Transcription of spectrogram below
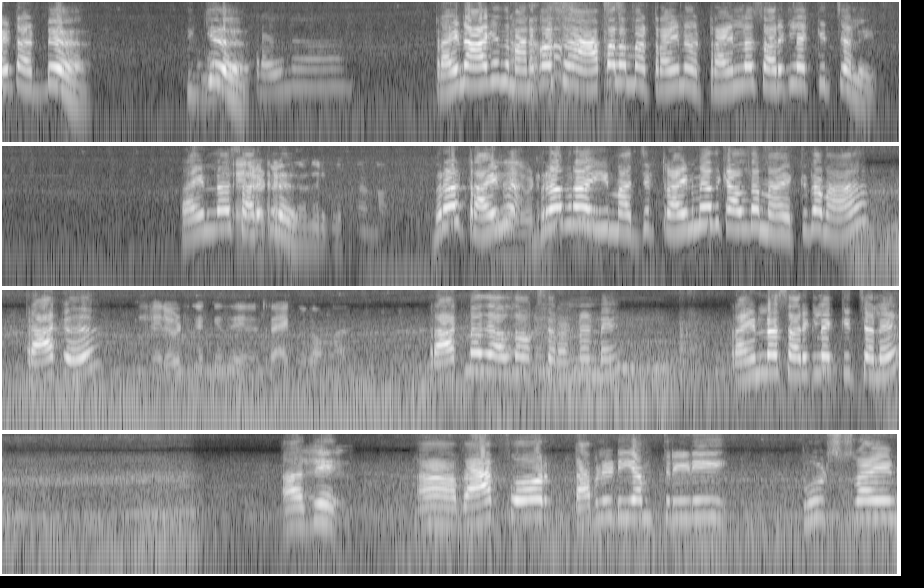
ఏటి అడ్డు? దిగ్గు. ట్రైన్? ఆగింది మన కోసం ఆపాలమ్మా ట్రైన్. ట్రైన్లో సరుకులు ఎక్కించాలి. ట్రైన్లో సరుకులు. బ్రో ట్రైన్ బ్రో బ్రో ఈ మధ్య ట్రైన్ మీదకి వెళ్దామా? ఎక్కుదామా? ట్రాక్? ట్రాక్ మీద వెళ్దాం ఒకసారి ఉండండి. ట్రైన్లో సరుకులు ఎక్కించాలి. అది వ్యాప్ four WDM three D goods train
